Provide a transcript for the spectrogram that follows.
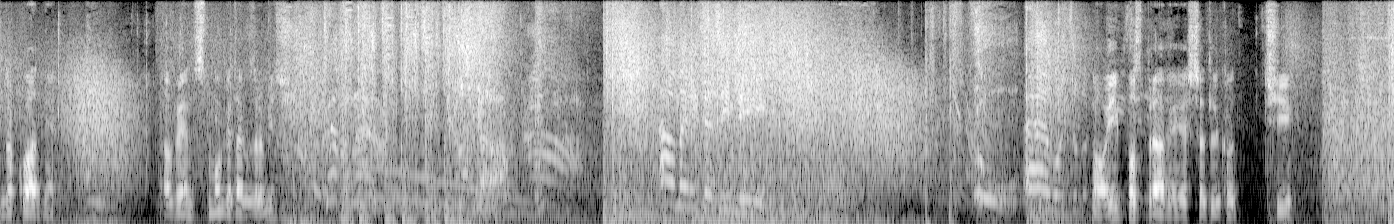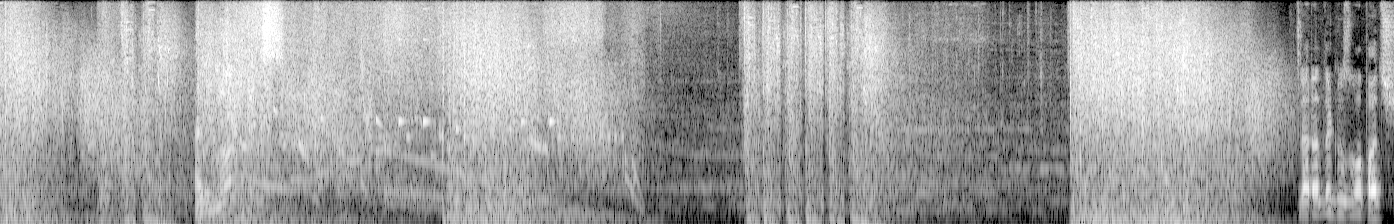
Dokładnie. A więc mogę tak zrobić? How many does he need? What's a little... No i po sprawie, jeszcze tylko ci. I love this. Da radę go złapać?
